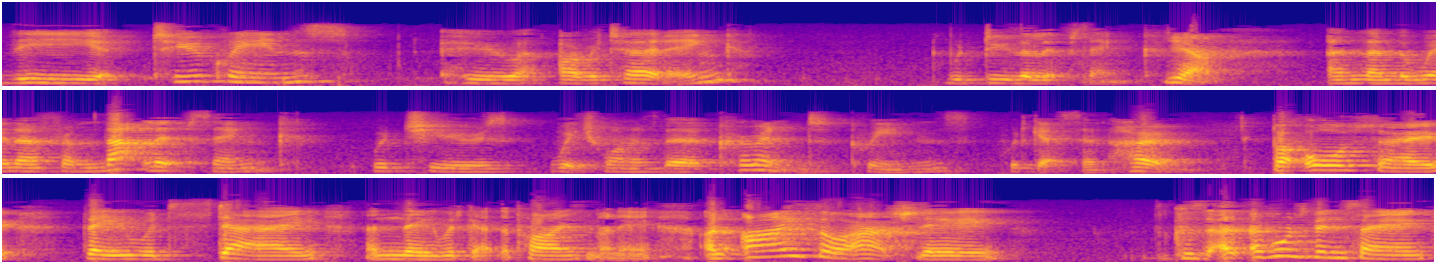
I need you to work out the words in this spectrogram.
the two queens who are returning would do the lip sync. Yeah. And then the winner from that lip sync would choose which one of the current queens would get sent home. But also, they would stay and they would get the prize money. And I thought actually, because everyone's been saying,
